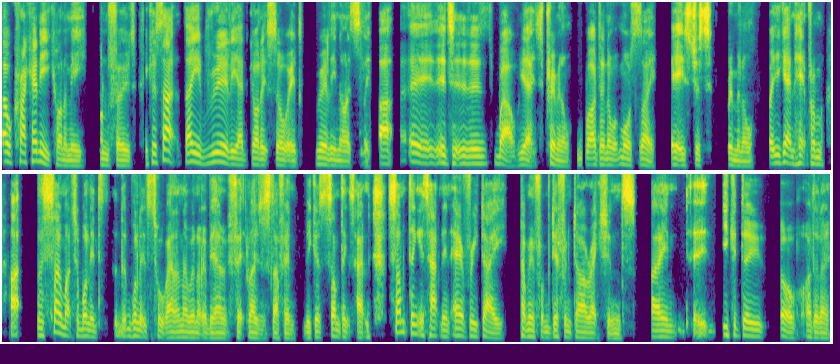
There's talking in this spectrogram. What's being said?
they'll crack any economy on food because that they really had got it sorted really nicely. But it, it's well, yeah, it's criminal. I don't know what more to say. It is just criminal. But you're getting hit from. Uh, there's so much I wanted wanted to talk about. I know we're not going to be able to fit loads of stuff in because something's happening. Something is happening every day, coming from different directions. I mean, you could do. Oh, I don't know.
